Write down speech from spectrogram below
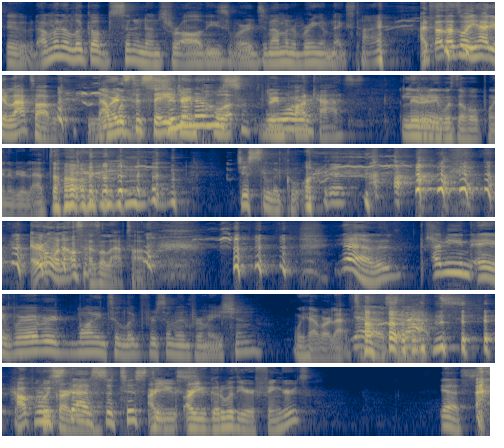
Dude, I'm gonna look up synonyms for all these words, and I'm gonna bring them next time. I thought that's why you had your laptop. Words was to say during po- synonyms during podcasts. Literally Dude. was the whole point of your laptop. Just to look cool. Everyone else has a laptop. yeah, I mean, hey, if we're ever wanting to look for some information, we have our laptop. yeah, stats, How From quick are stats, you? statistics. Are you are you good with your fingers? Yes.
